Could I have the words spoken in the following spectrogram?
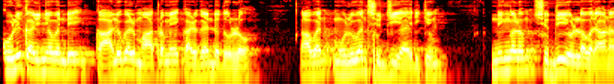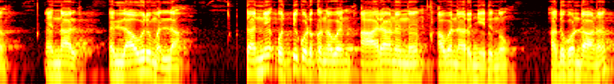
കുളി കഴിഞ്ഞവന്റെ കാലുകൾ മാത്രമേ കഴുകേണ്ടതുള്ളൂ. അവൻ മുഴുവൻ ശുചിയായിരിക്കും നിങ്ങളും ശുദ്ധിയുള്ളവരാണ്. എന്നാൽ എല്ലാവരുമല്ല. തന്നെ ഒറ്റ കൊടുക്കുന്നവൻ ആരാണെന്ന് അവൻ അറിഞ്ഞിരുന്നു. അതുകൊണ്ടാണ്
